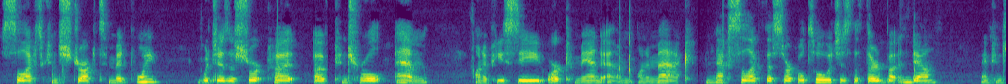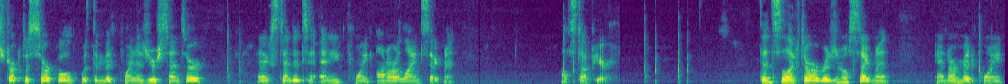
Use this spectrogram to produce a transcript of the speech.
select Construct Midpoint, which is a shortcut of Control M on a PC or Command M on a Mac. Next, select the Circle tool, which is the third button down, and construct a circle with the midpoint as your center and extend it to any point on our line segment. I'll stop here. Then select our original segment and our midpoint,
